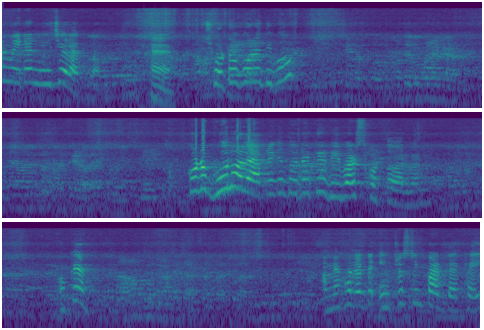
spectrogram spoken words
আমি এটা নিচে রাখলাম। হ্যাঁ। ছোট করে দিব। কোনো ভুল হলে আপনি কিন্তু এটাকে রিভার্স করতে পারবেন। ওকে আমি এখন একটা ইন্টারেস্টিং পার্ট দেখাই।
